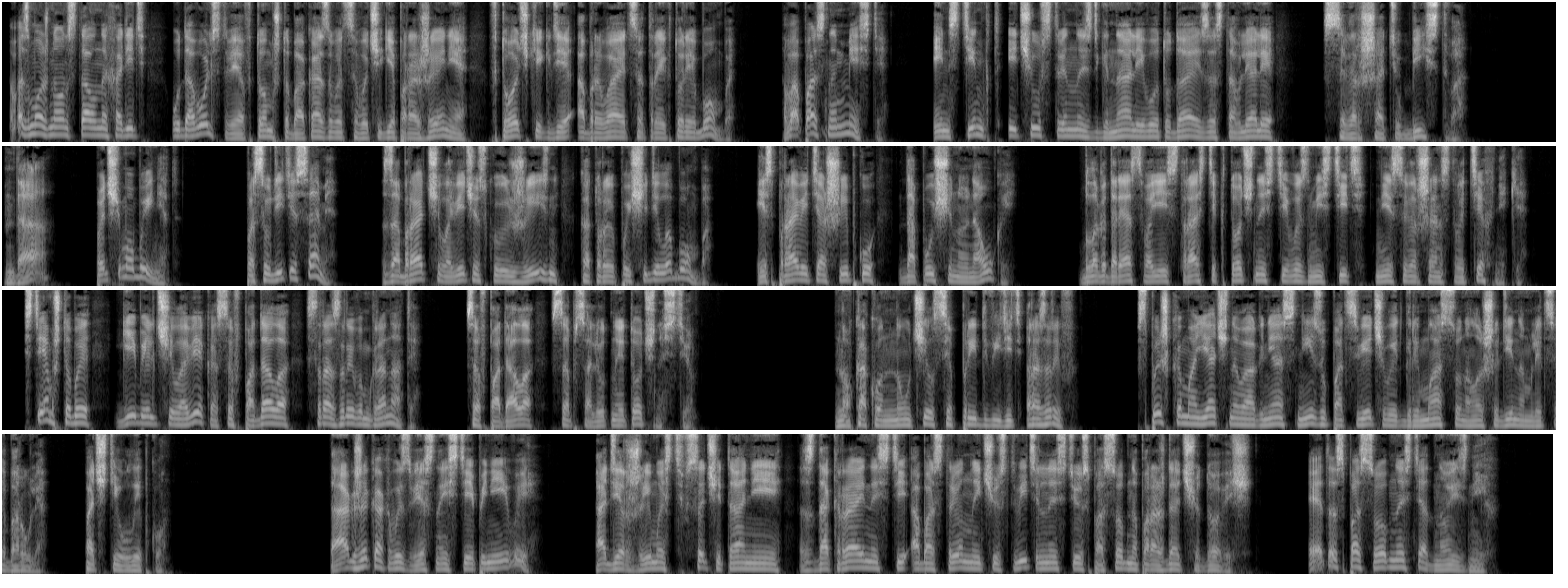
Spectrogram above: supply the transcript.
Возможно, он стал находить удовольствие в том, чтобы оказываться в очаге поражения, в точке, где обрывается траектория бомбы, в опасном месте. Инстинкт и чувственность гнали его туда и заставляли совершать убийство. Да, почему бы и нет? Посудите сами. Забрать человеческую жизнь, которую пощадила бомба. Исправить ошибку, допущенную наукой. Благодаря своей страсти к точности возместить несовершенство техники. С тем, чтобы гибель человека совпадала с разрывом гранаты. Совпадала с абсолютной точностью. Но как он научился предвидеть разрыв? Вспышка маячного огня снизу подсвечивает гримасу на лошадином лице Баруля. Почти улыбку. Так же, как в известной степени и вы. Одержимость в сочетании с до крайности обостренной чувствительностью способна порождать чудовищ. Эта способность одной из них.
